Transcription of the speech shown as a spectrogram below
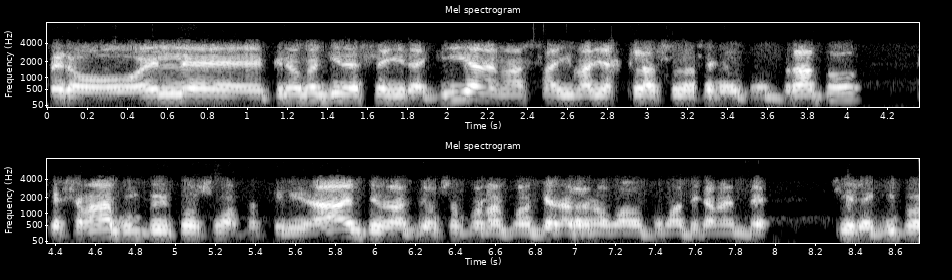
pero él eh, creo que quiere seguir aquí, además hay varias cláusulas en el contrato que se van a cumplir con suma facilidad, tiene una cláusula por la cual queda renovado automáticamente si el equipo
